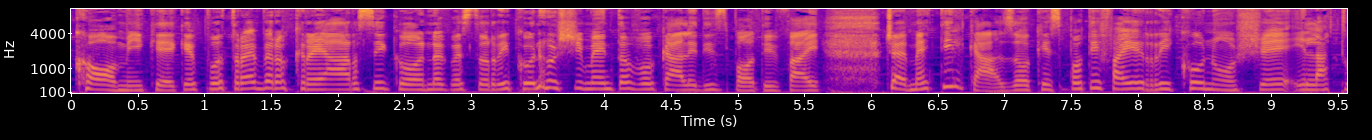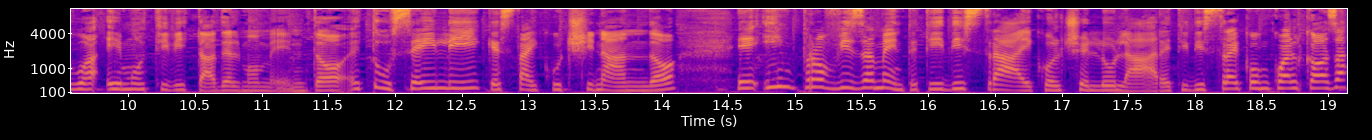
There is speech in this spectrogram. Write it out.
comiche che potrebbero crearsi con questo riconoscimento vocale di Spotify. Cioè, metti il caso che Spotify riconosce la tua emotività del momento e tu sei lì che stai cucinando e improvvisamente ti distrai col cellulare, ti distrai con qualcosa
